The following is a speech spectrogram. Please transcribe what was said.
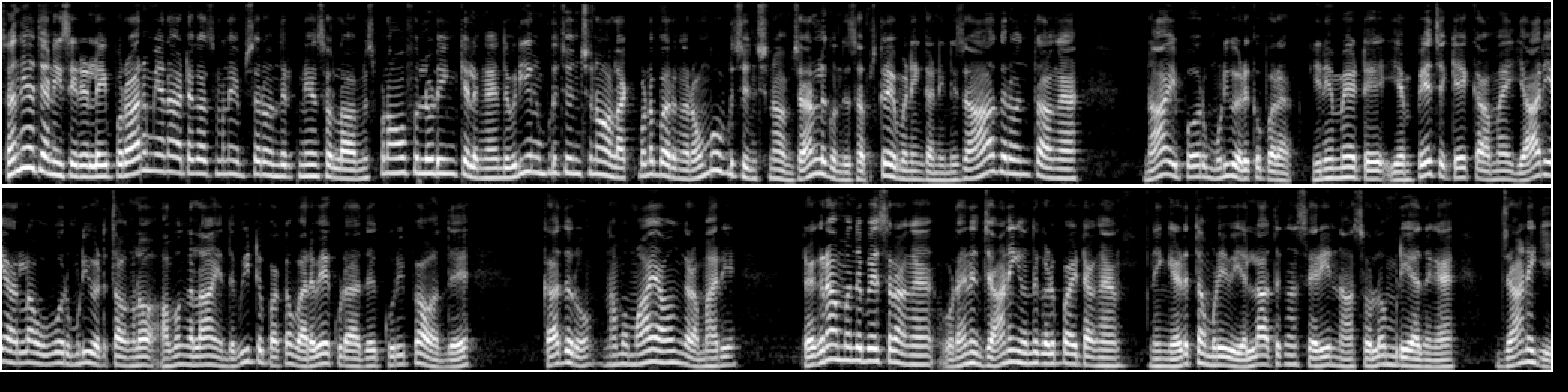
சந்தியா ஜானி சீரியலில் இப்போ ஒரு அருமையான அட்டகாசமான எபிசோட் வந்திருக்குன்னே சொல்லலாம். மிஸ் பண்ணாமல் ஃபுல்லோடையும் கேளுங்க. இந்த வீடியோ பிடிச்சிருந்துச்சுன்னா லைக் பண்ண பாருங்கள் ரொம்ப பிடிச்சிருந்துச்சுன்னா சேனலுக்கு வந்து சப்ஸ்கிரைப் பண்ணி கண்டினியூஸ் ஆதரவு வந்து தாங்க. நான் இப்போ ஒரு முடிவு எடுக்க போகிறேன் இனிமேட்டு என் பேச்சை கேட்காம யார் யாரெல்லாம் ஒவ்வொரு முடிவு எடுத்தாங்களோ அவங்களாம் இந்த வீட்டு பக்கம் வரவே கூடாது. குறிப்பாக வந்து கதிரும் நம்ம மாயாவுங்கிற மாதிரி ரெகுராம் வந்து பேசுகிறாங்க உடனே ஜானகி வந்து கடுப்பாயிட்டாங்க. நீங்கள் எடுத்த முடிவு எல்லாத்துக்கும் சரின்னு நான் சொல்ல முடியாதுங்க. ஜானகி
